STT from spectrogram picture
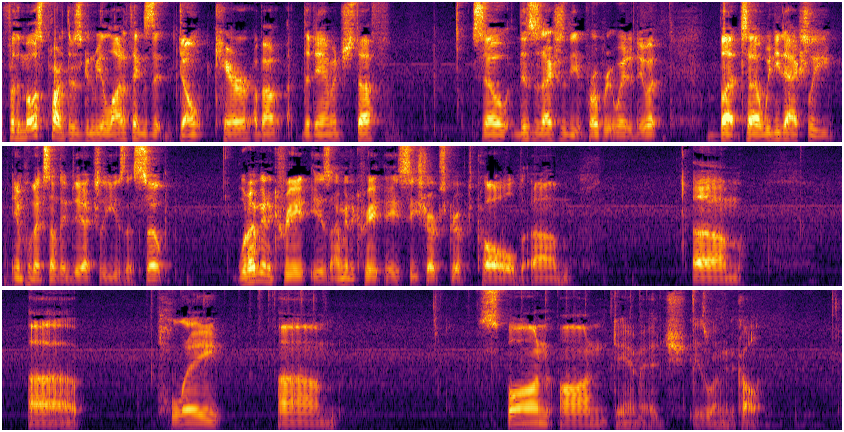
for the most part, there's going to be a lot of things that don't care about the damage stuff so this is actually the appropriate way to do it. But uh, we need to actually implement something to actually use this. So what I'm going to create is I'm going to create a C-sharp script called um, um, uh, play um, spawn on damage is what I'm going to call it.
